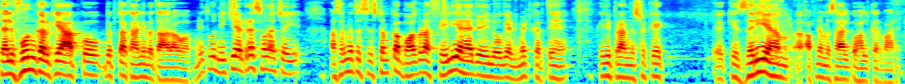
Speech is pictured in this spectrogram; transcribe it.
टेलीफोन करके आपको बिपता कहानी बता रहा हो अपनी। तो वो नीचे एड्रेस होना चाहिए। असल में तो सिस्टम का बहुत बड़ा फेलियर है जो ये लोग एडमिट करते हैं कि जी प्राइम मिनिस्टर के के ज़रिए हम अपने मसाइल को हल करवा रहे हैं।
